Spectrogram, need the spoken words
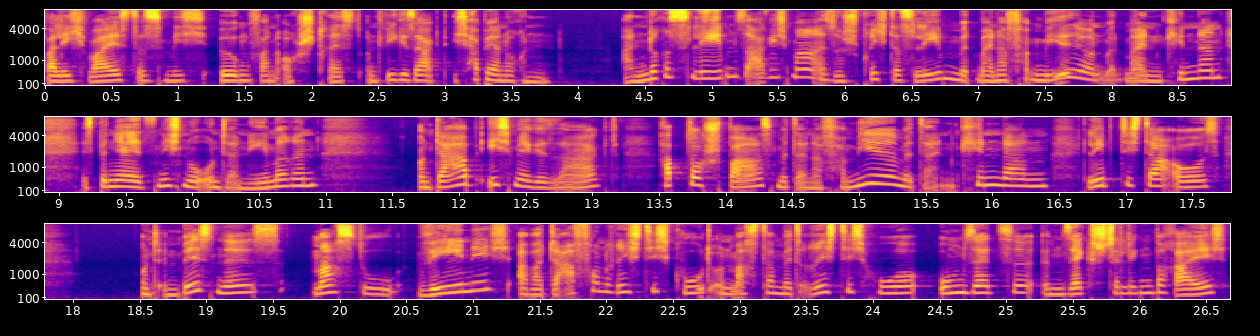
weil ich weiß, dass es mich irgendwann auch stresst. Und wie gesagt, ich habe ja noch ein anderes Leben, sage ich mal, also sprich das Leben mit meiner Familie und mit meinen Kindern. Ich bin ja jetzt nicht nur Unternehmerin. Und da habe ich mir gesagt, hab doch Spaß mit deiner Familie, mit deinen Kindern, leb dich da aus. Und im Business machst du wenig, aber davon richtig gut und machst damit richtig hohe Umsätze im sechsstelligen Bereich.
